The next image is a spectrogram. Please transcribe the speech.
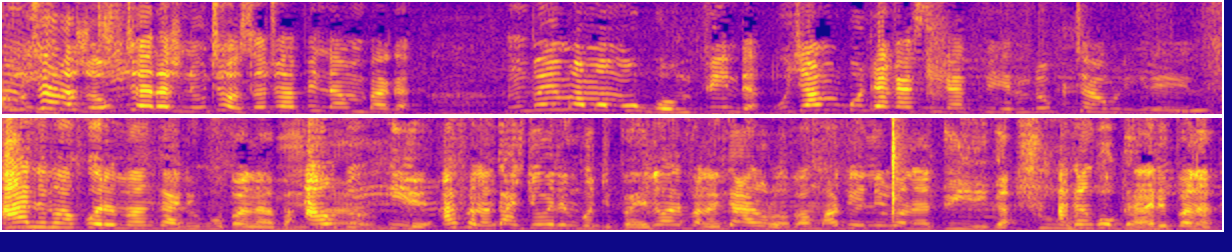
Uri kutaura zvokutaura zvine kuti hausati wapinda mumbaka mumba imama mugomupinda uchamubuda kasingaperi ndokutaurireyo. Ane makore mangani ko panapa auto iye afana nga achitokete ngoti paino afana nga arorwa pamwe atoenderwa natwirika akangogara ari panapa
